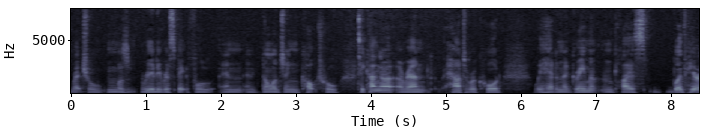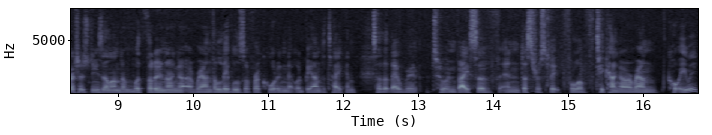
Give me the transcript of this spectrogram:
and was really respectful and acknowledging cultural tikanga around how to record. We had an agreement in place with Heritage New Zealand and with the Runanga around the levels of recording that would be undertaken so that they weren't too invasive and disrespectful of tikanga around koiwi.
